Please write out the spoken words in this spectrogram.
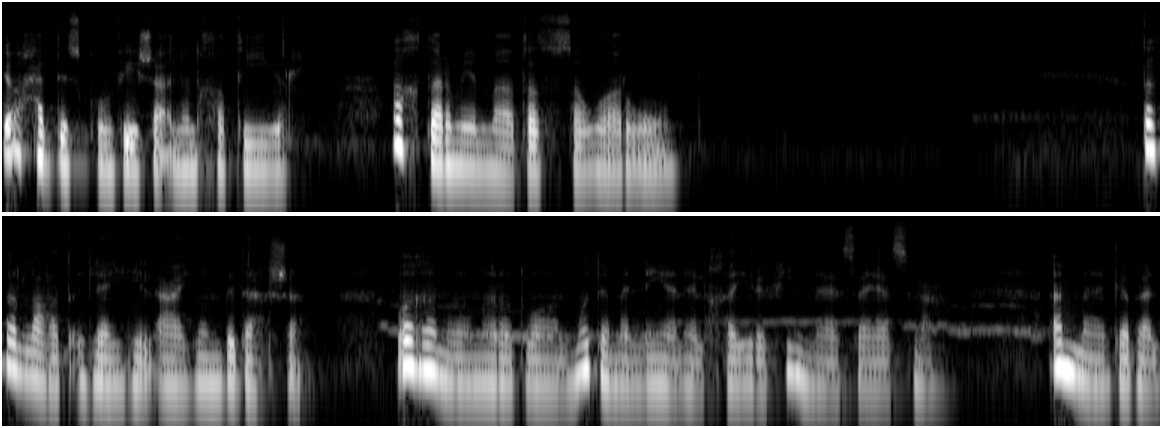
لأحدثكم في شأن خطير. أخطر مما تتصورون. تطلعت إليه الأعين بدهشة وغمغم رضوان متمنيا الخير فيما سيسمع. أما جبل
